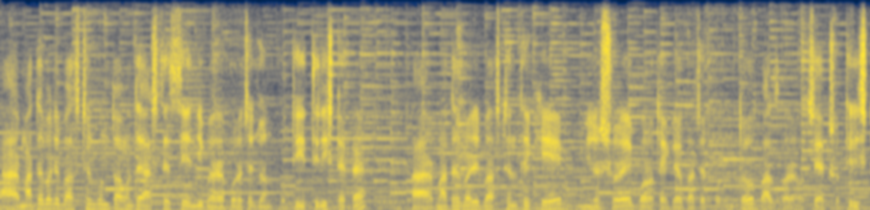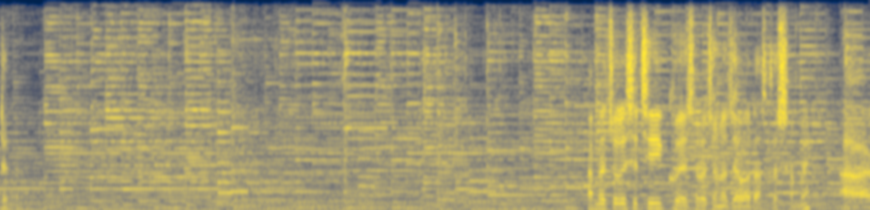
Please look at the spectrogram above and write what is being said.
আর মাদারবাড়ি বাস স্ট্যান্ড পর্যন্ত আমাদের আসতে সিএনজি ভাড়া পড়েছে জনপ্রতি তিরিশ টাকা। আর মাদারবাড়ি বাস স্ট্যান্ড থেকে মিরসরাই বড় থেকে বাজার পর্যন্ত বাস ভাড়া হচ্ছে একশো তিরিশ টাকা। আমরা চলে এসেছি খোয়াছড়াচনা যাওয়ার রাস্তার সামনে। আর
